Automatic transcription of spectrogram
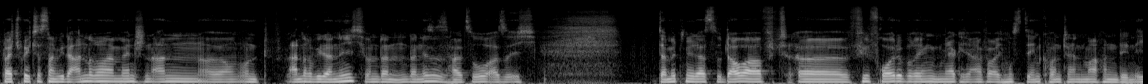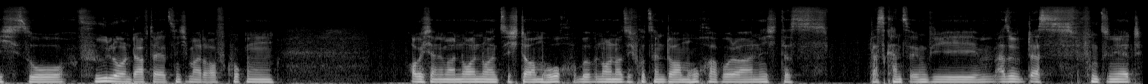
vielleicht spricht das dann wieder andere Menschen an äh, und andere wieder nicht und dann, dann ist es halt so. Also ich, damit mir das so dauerhaft äh, viel Freude bringt, merke ich einfach, ich muss den Content machen, den ich so fühle und darf da jetzt nicht mal drauf gucken, ob ich dann immer 99 Daumen hoch, 99 Prozent Daumen hoch habe oder nicht, das, das kann es irgendwie, also das funktioniert,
